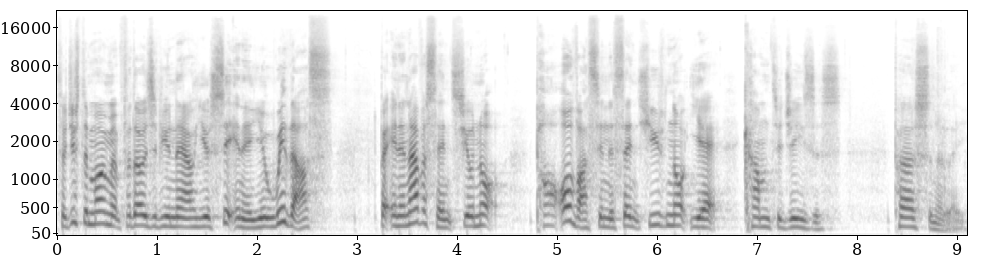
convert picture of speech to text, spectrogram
So, just a moment for those of you now, you're sitting here, you're with us, but in another sense, you're not part of us in the sense you've not yet come to Jesus personally.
